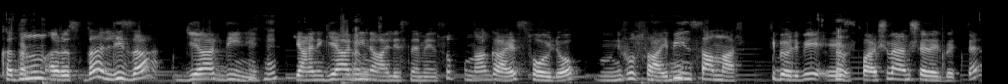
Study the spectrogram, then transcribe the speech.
kadının evet. arası da Liza Giardini. Hı hı. Yani Giardini evet. ailesine mensup. Bunlar gayet soylu, nüfus sahibi hı hı. insanlar. Ki böyle bir e, evet. siparişi vermişler elbette.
